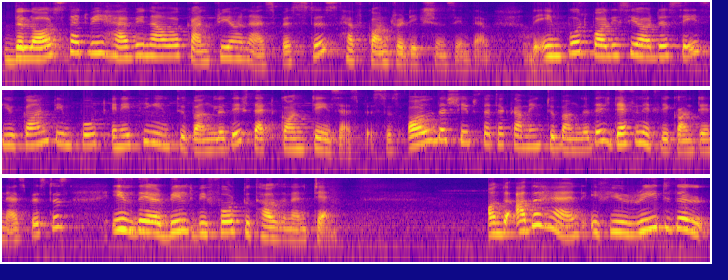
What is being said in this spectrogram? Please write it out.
The laws that we have in our country on asbestos have contradictions in them. The import policy order says you can't import anything into Bangladesh that contains asbestos. All the ships that are coming to Bangladesh definitely contain asbestos if they are built before 2010. On the other hand, if you read the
